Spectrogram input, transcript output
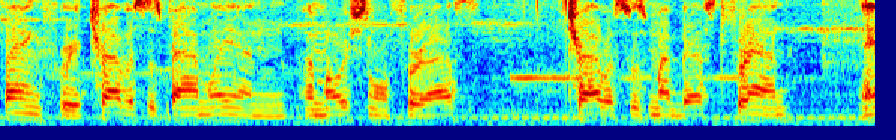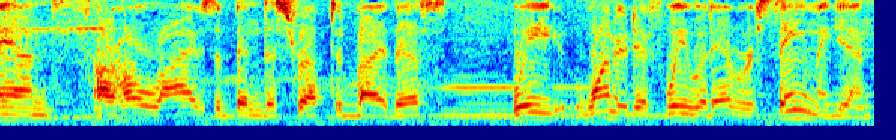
Thing for Travis's family and emotional for us. Travis was my best friend, and our whole lives have been disrupted by this. We wondered if we would ever see him again.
